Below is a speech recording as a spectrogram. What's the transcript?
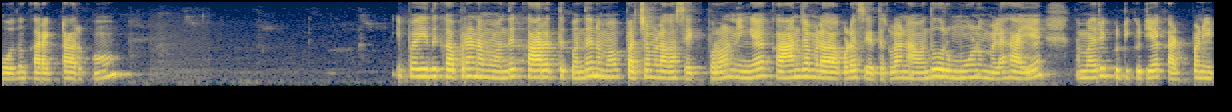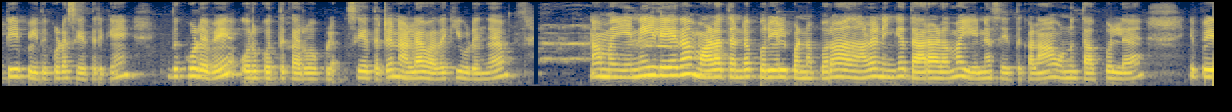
போதும். கரெக்டாக இருக்கும். இப்போ இதுக்கப்புறம் நம்ம வந்து காரத்துக்கு வந்து நம்ம பச்சை மிளகா சேர்க்க போகிறோம் நீங்கள் காஞ்ச மிளகா கூட சேர்த்துக்கலாம். நான் வந்து ஒரு மூணு மிளகாயை இந்த மாதிரி குட்டி குட்டியாக கட் பண்ணிவிட்டு இப்போ இது கூட சேர்த்துருக்கேன். இது கூடவே ஒரு கொத்து கருவேப்பிலை சேர்த்துட்டு நல்லா வதக்கி விடுங்க. நம்ம எண்ணெயிலே தான் வாழைத்தண்டை பொரியல் பண்ண போகிறோம் அதனால் நீங்கள் தாராளமாக எண்ணெய் சேர்த்துக்கலாம். ஒன்றும் தப்பு இல்லை. இப்போ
